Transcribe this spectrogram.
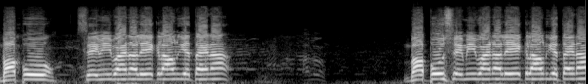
बापू सेमी फायनल एक लावून घेताय ना? बापू सेमी फायनल एक लावून घेताय ना?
